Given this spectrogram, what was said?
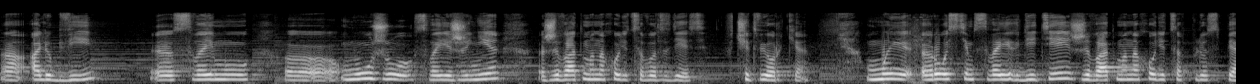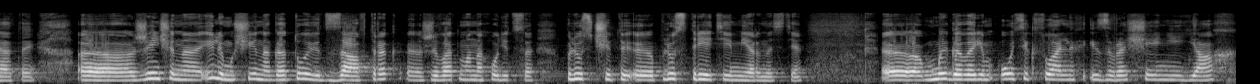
э, о любви э, своему э, мужу, своей жене, живатма находится вот здесь, в четверке мы ростим своих детей, живатма находится в плюс пятой. Э, женщина или мужчина готовит завтрак, э, живатма находится плюс, 4, э, плюс третьей мерности. Мы говорим о сексуальных извращениях,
